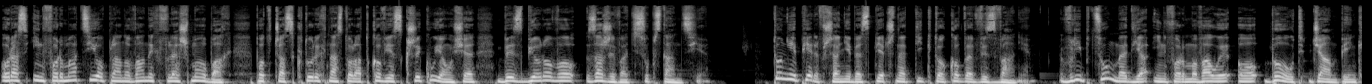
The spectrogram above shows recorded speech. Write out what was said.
oraz informacji o planowanych flashmobach, podczas których nastolatkowie skrzykują się, by zbiorowo zażywać substancje. To nie pierwsze niebezpieczne TikTokowe wyzwanie. W lipcu media informowały o boat jumping,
